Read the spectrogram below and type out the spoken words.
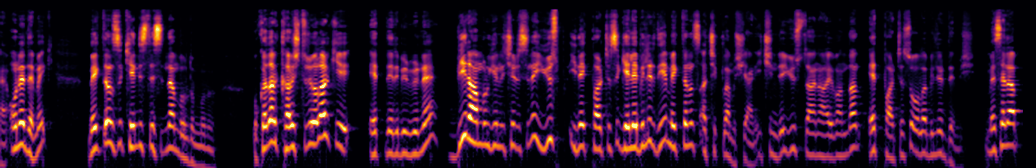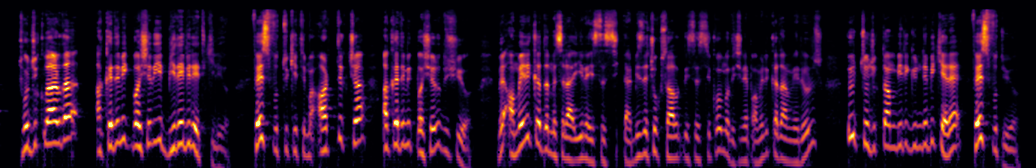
Yani o ne demek? McDonald's'ın kendi sitesinden buldum bunu. O kadar karıştırıyorlar ki etleri birbirine. Bir hamburgerin içerisine 100 inek parçası gelebilir diye McDonald's açıklamış. Yani içinde 100 tane hayvandan et parçası olabilir demiş. Mesela çocuklarda akademik başarıyı birebir etkiliyor. Fast food tüketimi arttıkça akademik başarı düşüyor. Ve Amerika'da mesela yine istatistikler bizde çok sağlıklı istatistik olmadığı için hep Amerika'dan veriyoruz. 3 çocuktan biri günde bir kere fast food yiyor.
